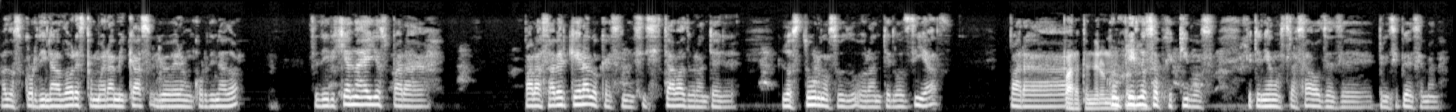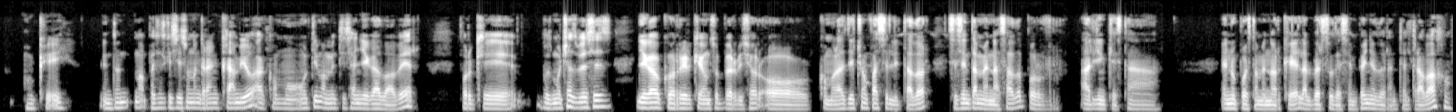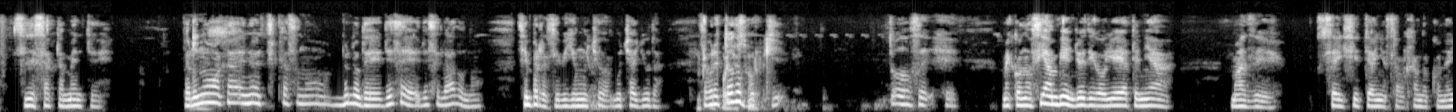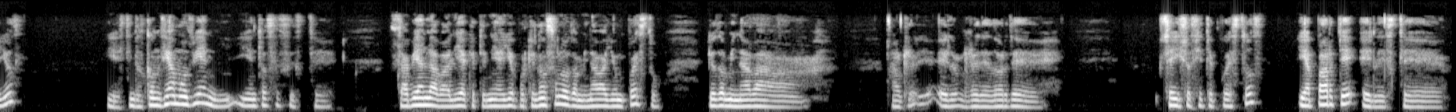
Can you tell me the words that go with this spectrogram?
a los coordinadores, como era mi caso, yo era un coordinador, se dirigían a ellos para, para saber qué era lo que se necesitaba durante el- los turnos o durante los días para, Para tener un cumplir mejor- los objetivos que teníamos trazados desde el principio de semana. Ok. Entonces, no, pues es que sí es un gran cambio a como últimamente se han llegado a ver. Porque, pues muchas veces llega a ocurrir que un supervisor o, como lo has dicho, un facilitador se sienta amenazado por alguien que está en un puesto menor que él al ver su desempeño durante el trabajo. Sí, exactamente. Pero no, acá en este caso no, bueno, de, de ese, de ese lado no. Siempre recibí yo mucho, mucha ayuda. Sobre todo porque todos eh, eh, me conocían bien. Yo digo, yo ya tenía más de 6, 7 años trabajando con ellos. Y este, nos conocíamos bien. Y, entonces este, sabían la valía que tenía yo. Porque no solo dominaba yo un puesto. Yo dominaba alrededor de seis o siete puestos y aparte el este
